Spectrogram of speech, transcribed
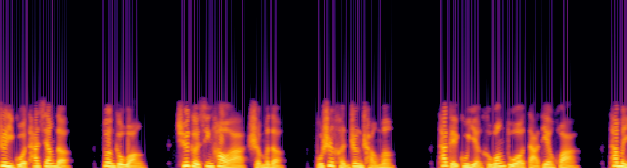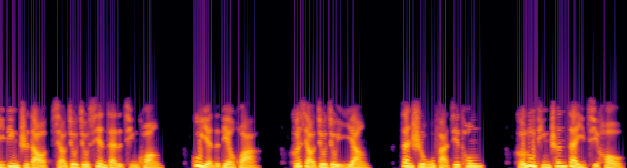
这异国他乡的，断个网，缺个信号啊什么的，不是很正常吗？他给顾衍和汪铎打电话，他们一定知道小舅舅现在的情况。顾衍的电话和小舅舅一样。暂时无法接通。和陆廷琛在一起后，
